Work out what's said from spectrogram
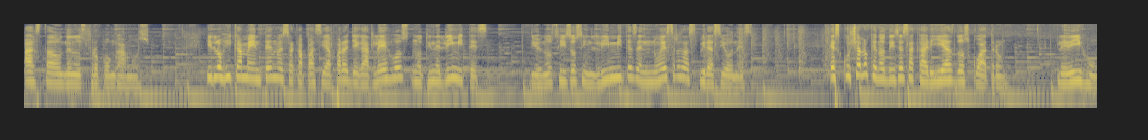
hasta donde nos propongamos. Y lógicamente nuestra capacidad para llegar lejos no tiene límites. Dios nos hizo sin límites en nuestras aspiraciones. Escucha lo que nos dice Zacarías 2.4. Le dijo,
